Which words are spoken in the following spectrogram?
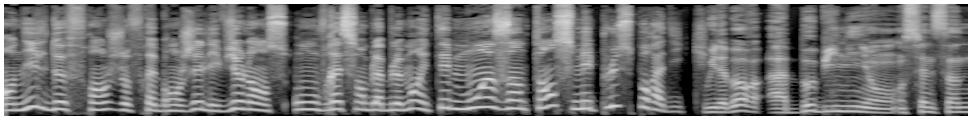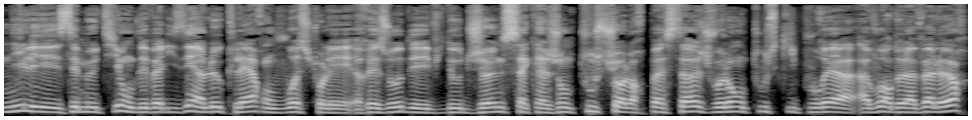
En Ile-de-France, Geoffrey Branger, les violences ont vraisemblablement été moins intenses, mais plus sporadiques. Oui, d'abord, à Bobigny, en Seine-Saint-Denis, les émeutiers ont dévalisé un Leclerc. On voit sur les réseaux des vidéos de jeunes saccageant tout sur leur passage, volant tout ce qui pourrait avoir de la valeur.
